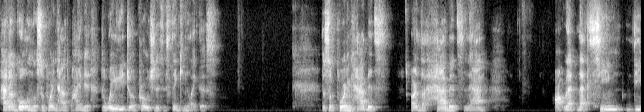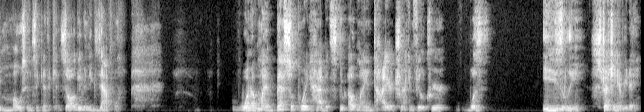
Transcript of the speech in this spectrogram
having a goal and those supporting habits behind it, the way you need to approach this is thinking like this. The supporting habits are the habits that that that seem the most insignificant. So I'll give you an example one of my best supporting habits throughout my entire track and field career was easily stretching every day.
